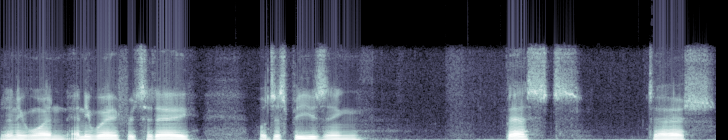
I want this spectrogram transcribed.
But anyone, anyway, for today, we'll just be using best dash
